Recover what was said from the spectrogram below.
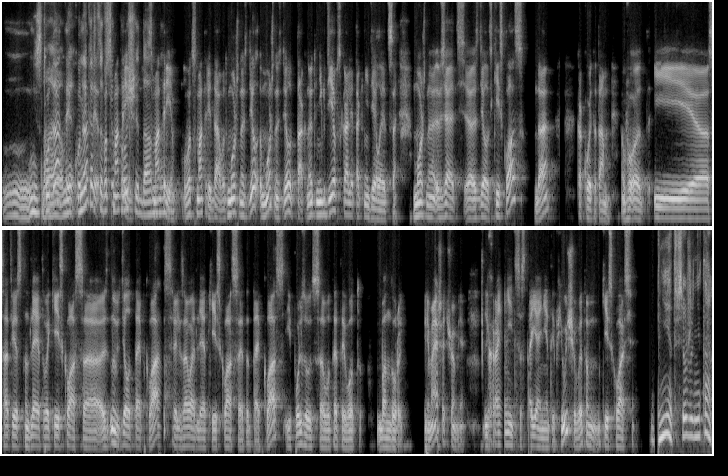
Не знаю. Куда мне, ты, куда мне ты, кажется, вот смотри, проще данные. смотри, вот смотри, да, вот можно сделать, можно сделать так, но это нигде в скале так не делается. Можно взять, э, сделать кейс-класс, да, какой-то там, вот, и, э, соответственно, для этого кейс-класса, ну, сделать type-класс, реализовать для этого кейс-класса этот type-класс и пользоваться вот этой вот бандурой. Понимаешь, о чем я? И хранить состояние этой фьючи в этом кейс-классе. Нет, все же не так.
